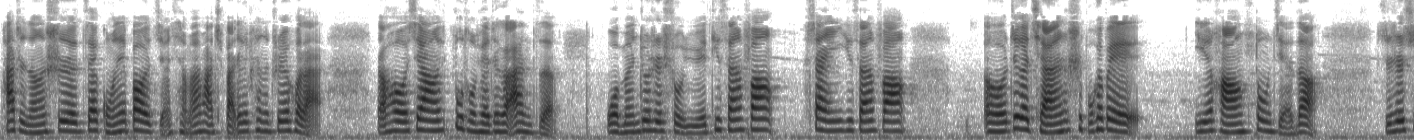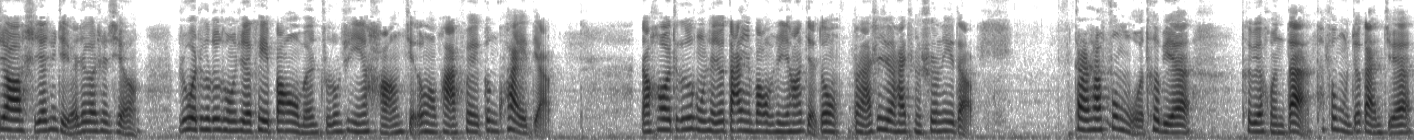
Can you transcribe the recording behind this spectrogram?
他只能是在国内报警，想办法去把这个骗子追回来。然后像陆同学这个案子，我们就是属于第三方，善意第三方，呃，这个钱是不会被银行冻结的。只是需要时间去解决这个事情。如果这个陆同学可以帮我们主动去银行解冻的话，会更快一点。然后这个陆同学就答应帮我们去银行解冻，本来事情还挺顺利的。但是他父母特别特别混蛋，他父母就感觉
